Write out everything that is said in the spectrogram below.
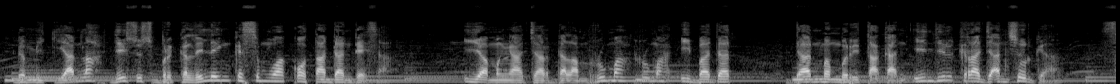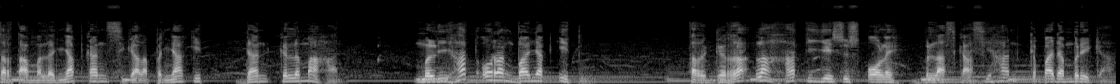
Demikianlah Yesus berkeliling ke semua kota dan desa. Ia mengajar dalam rumah-rumah ibadat dan memberitakan Injil Kerajaan Surga, serta melenyapkan segala penyakit dan kelemahan. Melihat orang banyak itu, tergeraklah hati Yesus oleh belas kasihan kepada mereka,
